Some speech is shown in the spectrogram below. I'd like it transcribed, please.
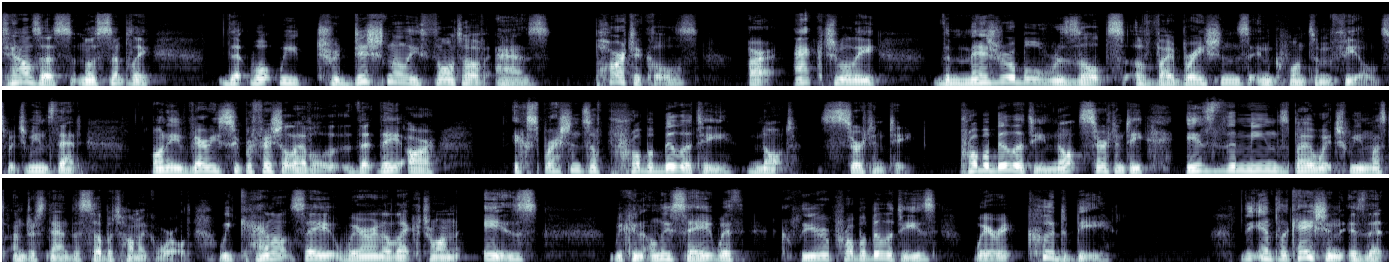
tells us, most simply, that what we traditionally thought of as particles are actually the measurable results of vibrations in quantum fields, which means that on a very superficial level, that they are expressions of probability, not certainty. Probability, not certainty, is the means by which we must understand the subatomic world. We cannot say where an electron is, we can only say with clear probabilities where it could be. The implication is that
